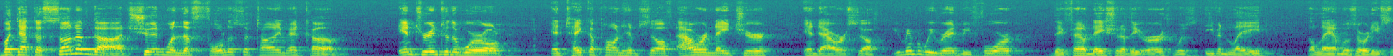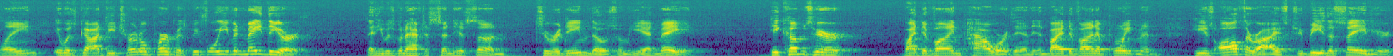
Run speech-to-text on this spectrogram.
but that the Son of God should, when the fullness of time had come, enter into the world and take upon himself our nature and our self. You remember we read before the foundation of the earth was even laid the lamb was already slain. It was God's eternal purpose before he even made the earth that he was going to have to send his son to redeem those whom he had made. He comes here by divine power, then, and by divine appointment. He's authorized to be the Savior,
